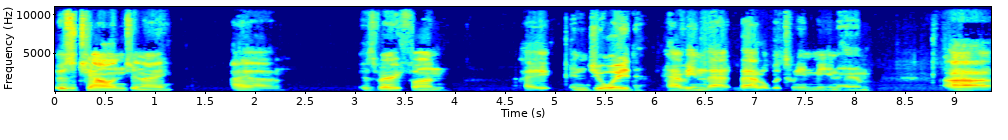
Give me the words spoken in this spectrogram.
it was a challenge, and I, I, uh, it was very fun. I enjoyed having that battle between me and him. Uh,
